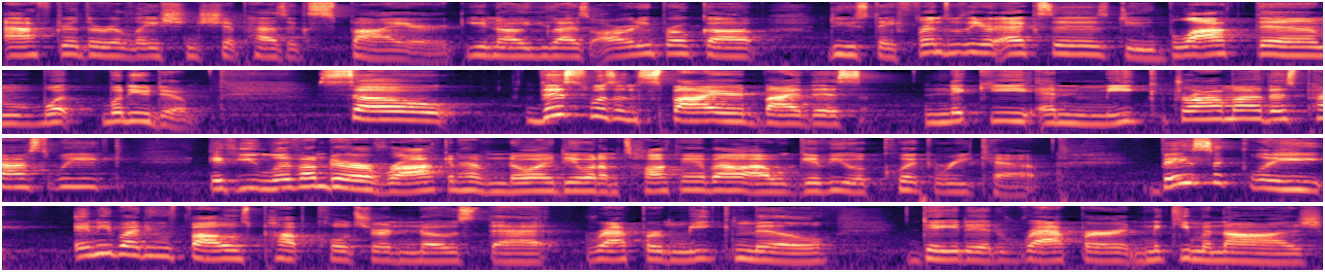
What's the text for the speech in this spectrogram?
after the relationship has expired. You know, you guys already broke up. Do you stay friends with your exes? Do you block them? What what do you do? So, this was inspired by this Nicki and Meek drama this past week. If you live under a rock and have no idea what I'm talking about, I will give you a quick recap. Basically, anybody who follows pop culture knows that rapper Meek Mill dated rapper Nicki Minaj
